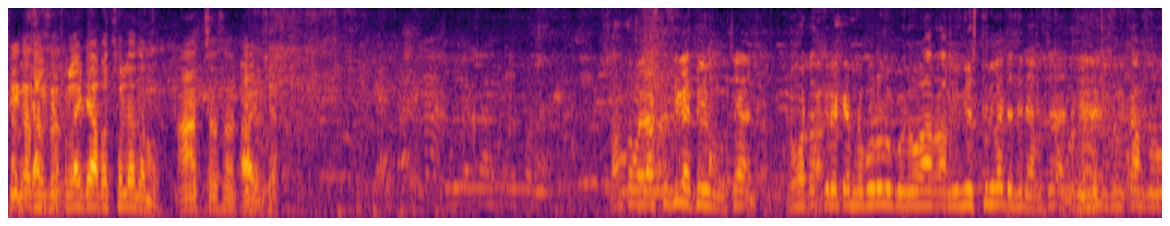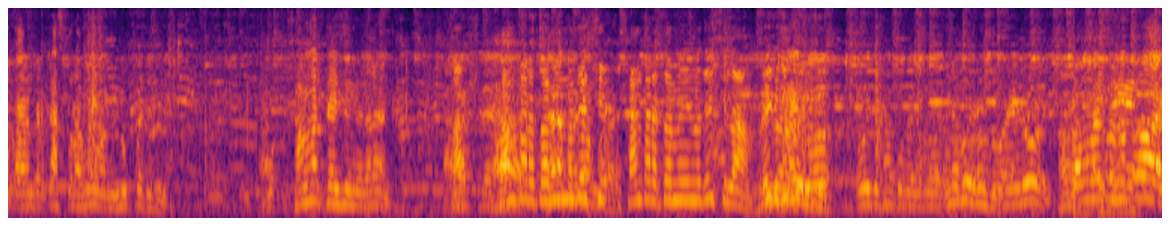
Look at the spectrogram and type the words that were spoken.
ঠিক আছে, কালকে ফ্লাইটে আবার চলে যাব। আচ্ছা স্যার আচ্ছা। শান্ত ভাই আজকে জিগাইতে হইব বুঝছেন? হঠাৎ করে কেমনে বড় লোক হইল আর আমি মিস্ত্রি পাইতেছি না বুঝছেন? ইলেকট্রিশিয়ানের কাম করব কারেন্টের কাজ করাবো আমি লোক পাইতেছি না। সামলাতে আইছি আমি জানেন? শান্তারে তো আমি দেখছি শান্তারে তো আমি দেখছিলাম। ওই দিকে যে শান্ত ভাই বই আসসালামু আলাইকুম শান্ত ভাই।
